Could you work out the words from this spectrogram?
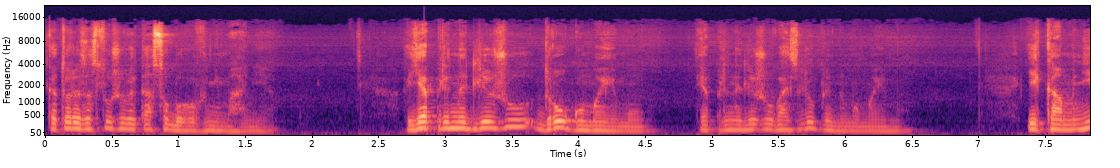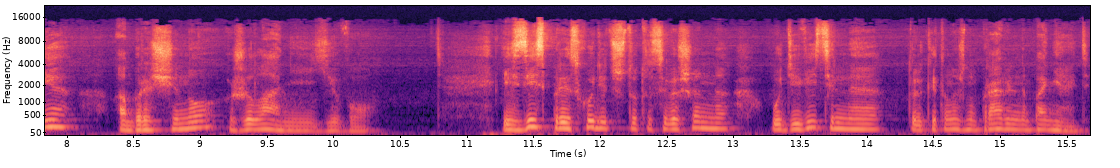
которая заслуживает особого внимания. Я принадлежу другу моему, я принадлежу возлюбленному моему, и ко мне обращено желание его. И здесь происходит что-то совершенно удивительное, только это нужно правильно понять.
